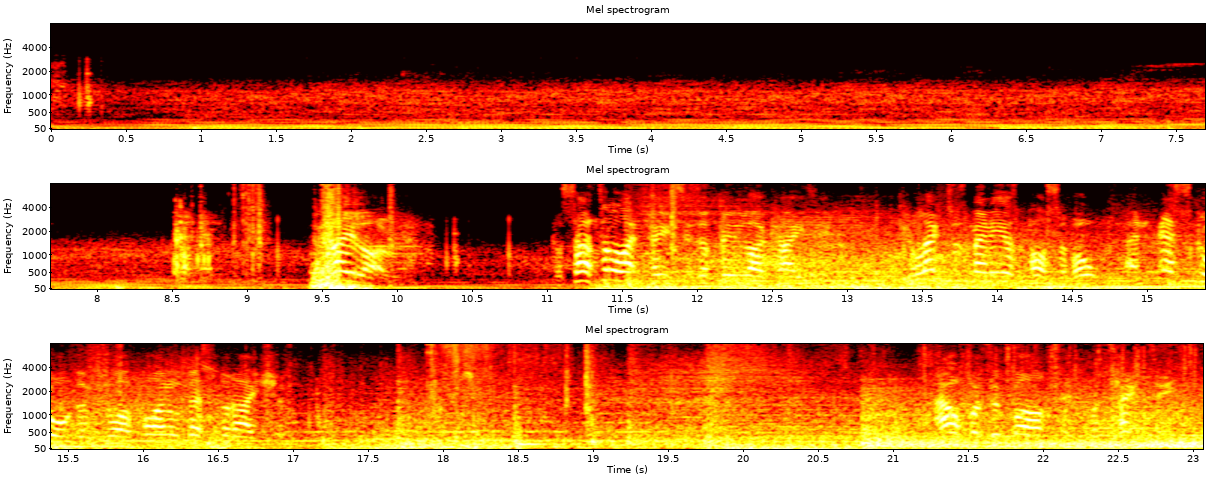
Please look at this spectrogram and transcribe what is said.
Payload. The satellite pieces have been located. Collect as many as possible and escort them to our final destination. Alpha's advancing. Protect it.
